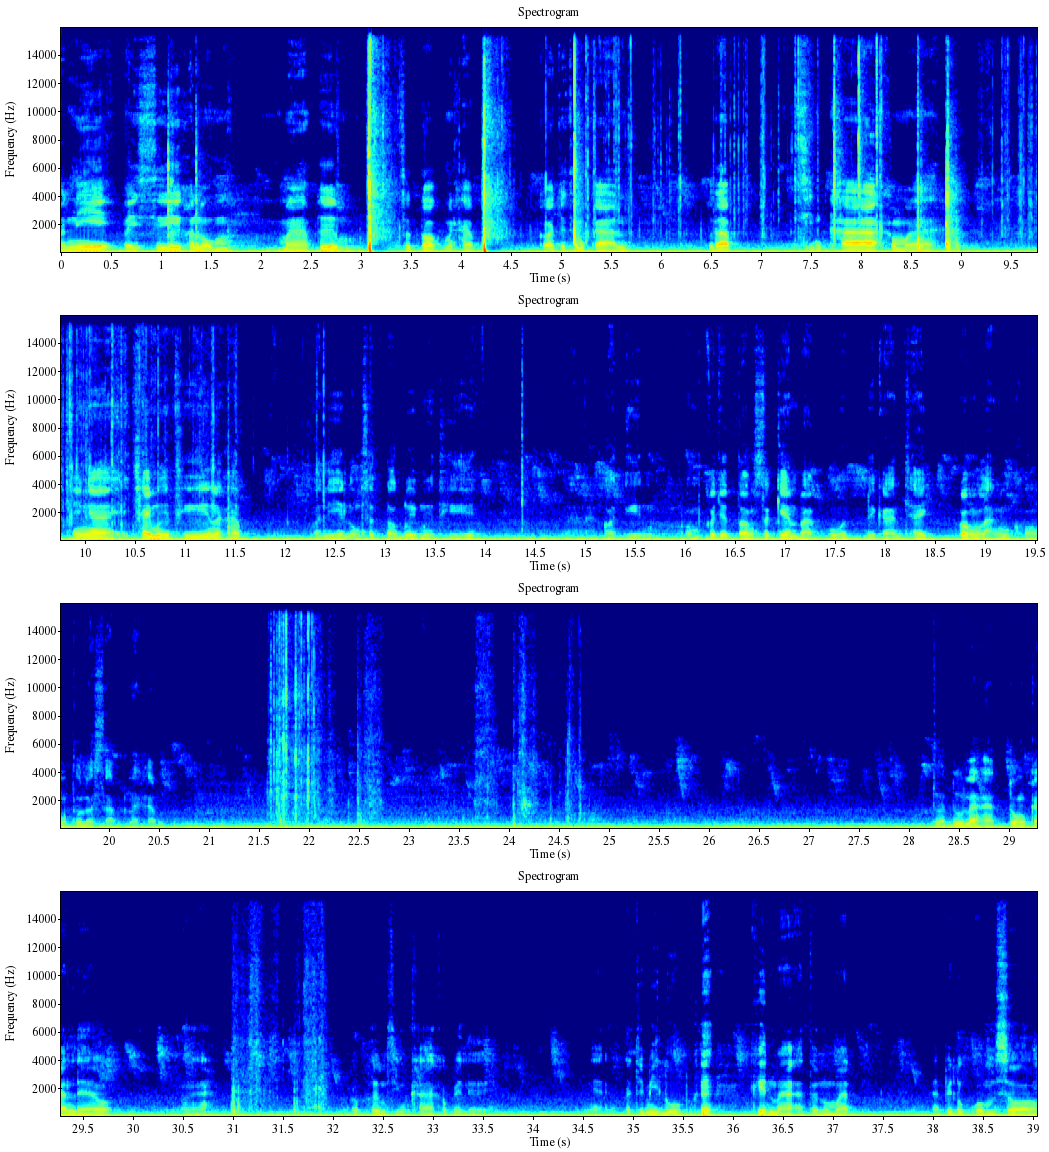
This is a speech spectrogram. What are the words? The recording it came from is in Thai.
วันนี้ไปซื้อขนมมาเพิ่มสต็อกนะครับ ก็จะทำการรับสินค้าเข้ามาง่ายๆ ใช้มือถือนะครับ วันนี้ลงสต็อกด้วยมือถือ ก่อนอื่น ผมก็จะต้องสแกนบาร์โค้ดด้วยการใช้กล้องหลังของโทรศัพท์นะครับ ตรวจดูรหัสตรงกันแล้วนะก็เพิ่มสินค้าเข้าไปเลย เนี่ยก็จะมีรูปขึ้นมาอัตโนมัติ เป็นลูกอมซอง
